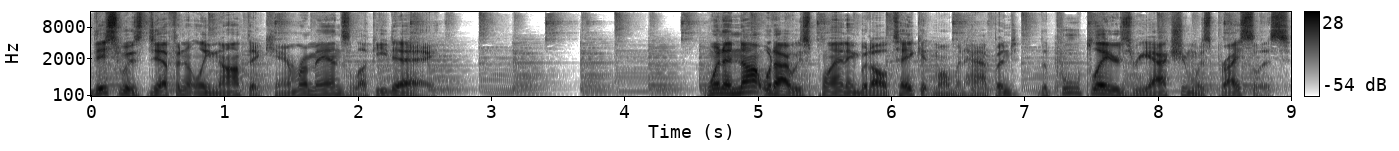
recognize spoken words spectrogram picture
This was definitely not the cameraman's lucky day. When a not what I was planning but I'll take it moment happened, the pool player's reaction was priceless.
